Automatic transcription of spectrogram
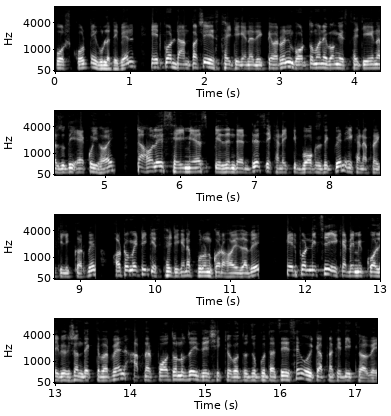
পোস্ট কোড, এগুলো দিবেন। এরপর ডান পাশে স্থায়ী ঠিকানা দেখতে পারবেন। বর্তমান এবং স্থায়ী ঠিকানা যদি একই হয়, তাহলে সেই ম্যাচ প্রেজেন্ট অ্যাড্রেস এখানে একটি বক্স দেখবেন, এখানে আপনার ক্লিক করবেন। অটোমেটিক স্থায়ী ঠিকানা পূরণ করা হয়ে যাবে। এরপর নিচে একাডেমিক কোয়ালিফিকেশন দেখতে পারবেন। আপনার পদ অনুযায়ী যে শিক্ষাগত যোগ্যতা চেয়েছে, ওইটা আপনাকে দিতে হবে।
